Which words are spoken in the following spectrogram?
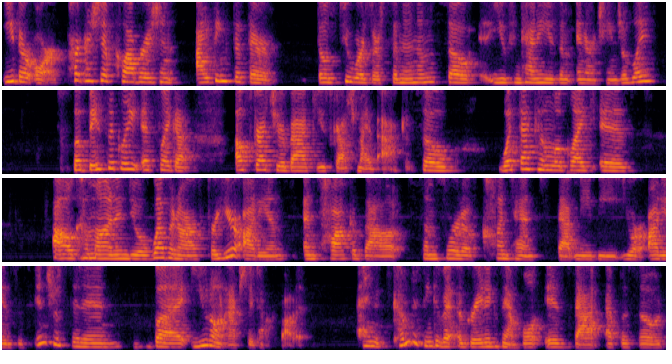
either or partnership, collaboration. I think that they're those two words are synonyms, so you can kind of use them interchangeably. But basically, it's like a I'll scratch your back, you scratch my back. So, what that can look like is I'll come on and do a webinar for your audience and talk about some sort of content that maybe your audience is interested in, but you don't actually talk about it. And come to think of it, a great example is that episode.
